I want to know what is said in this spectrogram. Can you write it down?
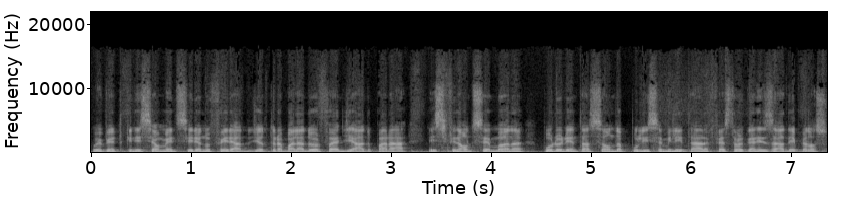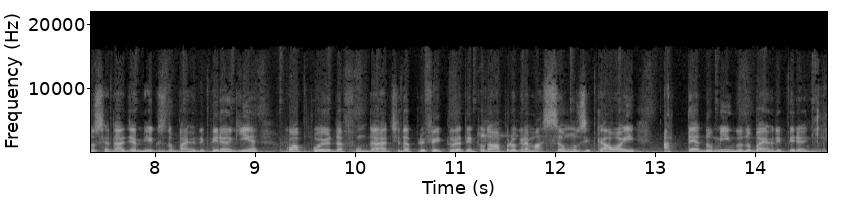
O evento que inicialmente seria no feriado do Dia do Trabalhador foi adiado para esse final de semana por orientação da Polícia Militar. A festa organizada aí pela Sociedade Amigos do bairro de Piranguinha, com apoio da Fundate da Prefeitura, tem toda uma programação musical aí até domingo no bairro de Piranguinha.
